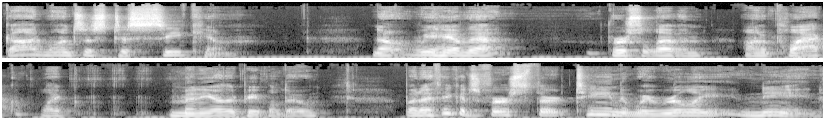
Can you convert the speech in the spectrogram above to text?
God wants us to seek him. Now, we have that verse 11 on a plaque, like many other people do. But I think it's verse 13 that we really need,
